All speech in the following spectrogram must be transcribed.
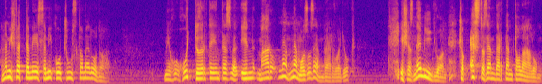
Nem is vettem észre, mikor csúsztam el oda. Mi, hogy történt ez? Én már nem, nem az az ember vagyok. És ez nem így van, csak ezt az embert nem találom.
